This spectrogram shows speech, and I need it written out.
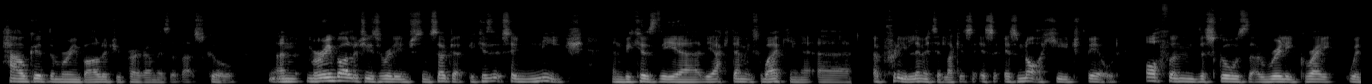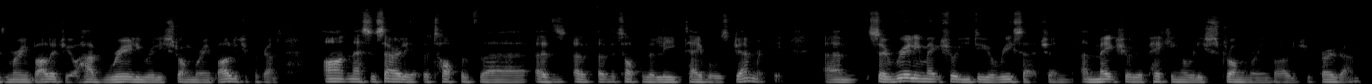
how good the marine biology program is at that school. And marine biology is a really interesting subject because it's so niche, and because the uh, the academics working in it uh, are pretty limited. Like it's, it's it's not a huge field. often the schools that are really great with marine biology or have really really strong marine biology programs aren't necessarily at the top of the as, at the top of the league tables generally. Um, so really make sure you do your research and, and make sure you're picking a really strong marine biology program.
